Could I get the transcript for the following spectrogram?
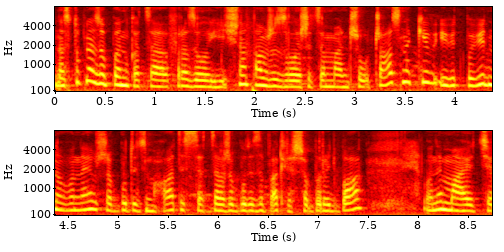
Наступна зупинка це фразеологічна. Там вже залишиться менше учасників, і відповідно вони вже будуть змагатися. Це вже буде запекліша боротьба. Вони мають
